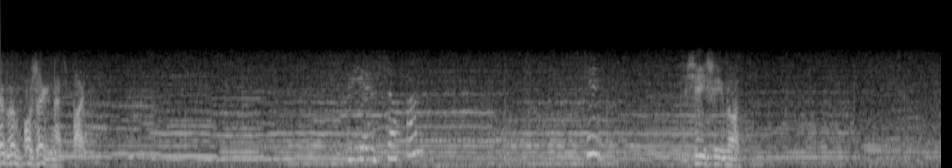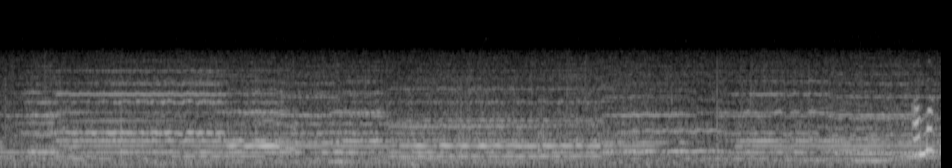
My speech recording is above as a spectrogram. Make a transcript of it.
Przyszedłem pożegnać pani. Wyjeżdża pan? Kiedy? Dzisiejszej nocy. A matka?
